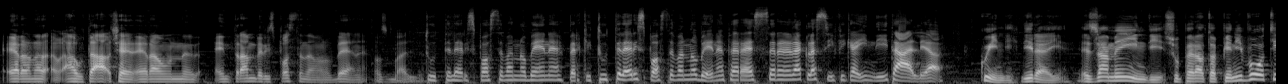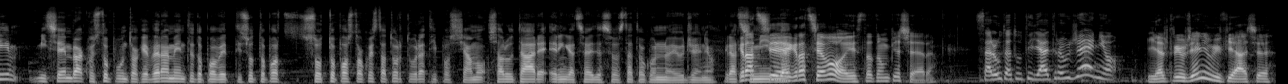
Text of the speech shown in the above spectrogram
era una auta, cioè era un entrambe risposte andavano bene, o sbaglio? Tutte le risposte vanno bene perché tutte le risposte vanno bene per essere nella classifica Indie Italia. Quindi direi esame indie superato a pieni voti. Mi sembra a questo punto che veramente dopo averti sottopo- sottoposto a questa tortura ti possiamo salutare e ringraziare di essere stato con noi Eugenio. Grazie, Grazie, mille. grazie a voi, è stato un piacere. Saluta tutti gli altri Eugenio Gli altri Eugenio mi piace,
